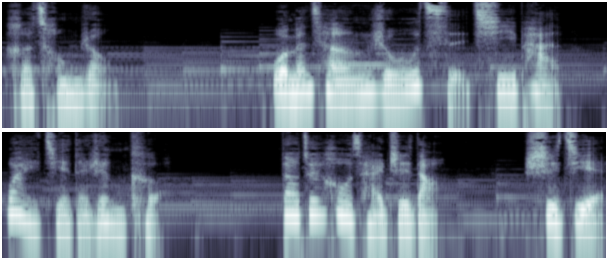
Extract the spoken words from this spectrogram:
和从容。我们曾如此期盼外界的认可，到最后才知道，世界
